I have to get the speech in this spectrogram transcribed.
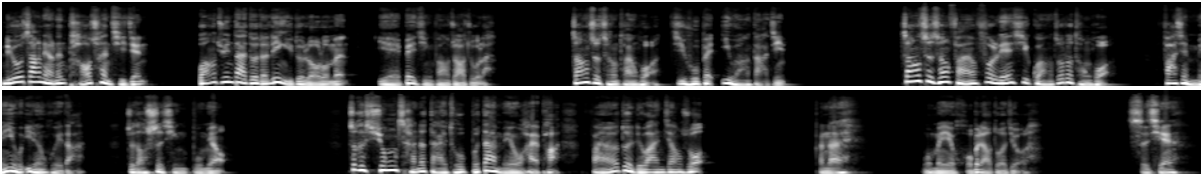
刘张两人逃窜期间，王军带队的另一队喽啰们也被警方抓住了，张志成团伙几乎被一网打尽。张志成反复联系广州的同伙。发现没有一人回答，知道事情不妙。这个凶残的歹徒不但没有害怕，反而对刘安江说：“看来我们也活不了多久了。死前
